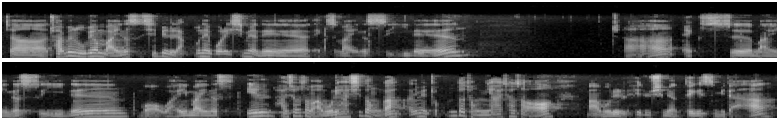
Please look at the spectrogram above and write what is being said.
자, 좌변 우변 마이너스 11 약분해 버리시면은 x 마이너스 2는 자, x 마이너스 2는 뭐 y 마이너스 1 하셔서 마무리 하시던가 아니면 조금 더 정리하셔서 마무리를 해주시면 되겠습니다.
